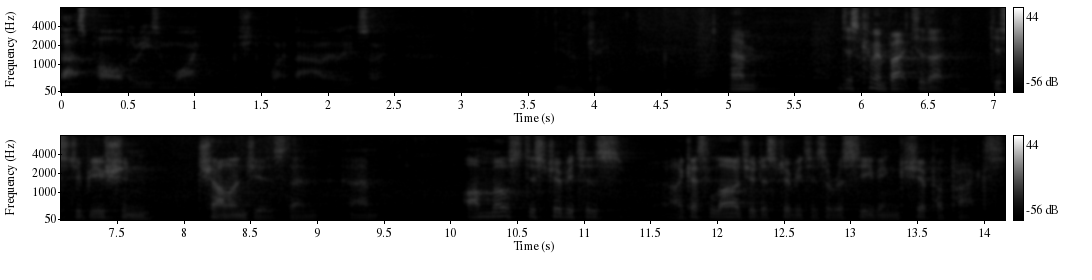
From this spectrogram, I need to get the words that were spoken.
that's part of the reason why. I should have pointed that out earlier, sorry. Um, just coming back to that distribution challenges then, um, are most distributors, I guess larger distributors are receiving shipper packs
